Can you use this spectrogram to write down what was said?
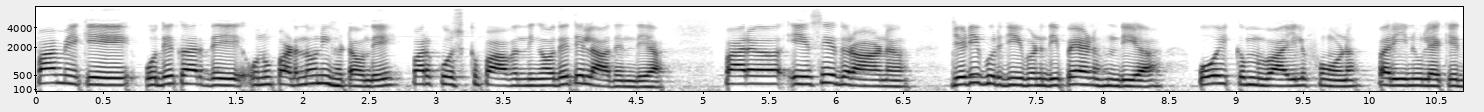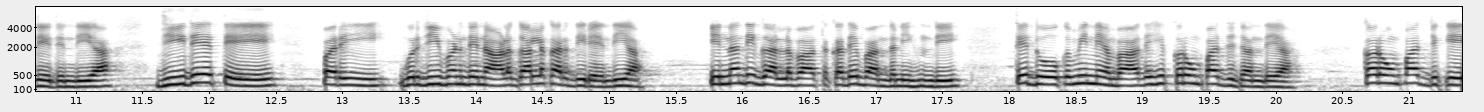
ਭਾਵੇਂ ਕਿ ਉਹਦੇ ਘਰ ਦੇ ਉਹਨੂੰ ਪੜ੍ਹਨੋਂ ਨਹੀਂ ਹਟਾਉਂਦੇ, ਪਰ ਕੁਛ ਕੁ ਪਾਬੰਦੀਆਂ ਉਹਦੇ ਤੇ ਲਾ ਦਿੰਦੇ ਆ। ਪਰ ਇਸੇ ਦੌਰਾਨ ਜਿਹੜੀ ਗੁਰਜੀਵਨ ਦੀ ਭੈਣ ਹੁੰਦੀ ਆ, ਉਹ ਇੱਕ ਮੋਬਾਈਲ ਫੋਨ ਪਰੀ ਨੂੰ ਲੈ ਕੇ ਦੇ ਦਿੰਦੀ ਆ, ਜਿਹਦੇ ਤੇ ਪਰੀ ਗੁਰਜੀਵਨ ਦੇ ਨਾਲ ਗੱਲ ਕਰਦੀ ਰਹਿੰਦੀ ਆ। ਇਹਨਾਂ ਦੀ ਗੱਲਬਾਤ ਕਦੇ ਬੰਦ ਨਹੀਂ ਹੁੰਦੀ ਤੇ 2 ਕੁ ਮਹੀਨਿਆਂ ਬਾਅਦ ਇਹ ਘਰੋਂ ਭੱਜ ਜਾਂਦੇ ਆ। ਘਰੋਂ ਭੱਜ ਕੇ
